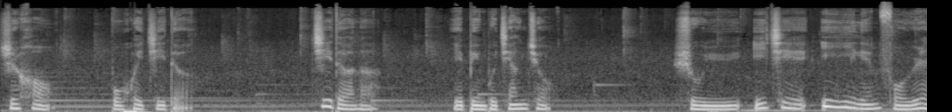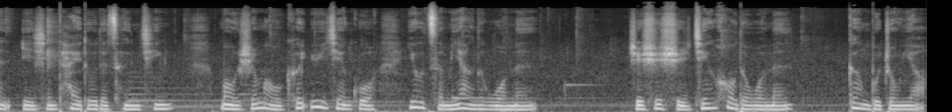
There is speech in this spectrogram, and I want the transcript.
之后不会记得，记得了也并不将就。属于一切意义连否认也嫌太多的曾经，某时某刻遇见过又怎么样的我们，只是使今后的我们更不重要。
